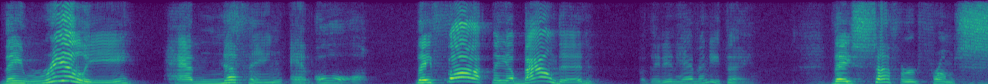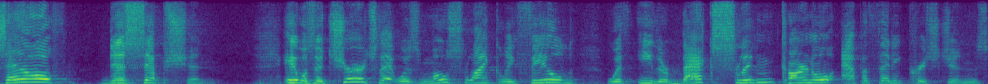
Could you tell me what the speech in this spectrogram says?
they really had nothing at all. They thought they abounded, but they didn't have anything. They suffered from self deception. It was a church that was most likely filled with either backslidden, carnal, apathetic Christians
